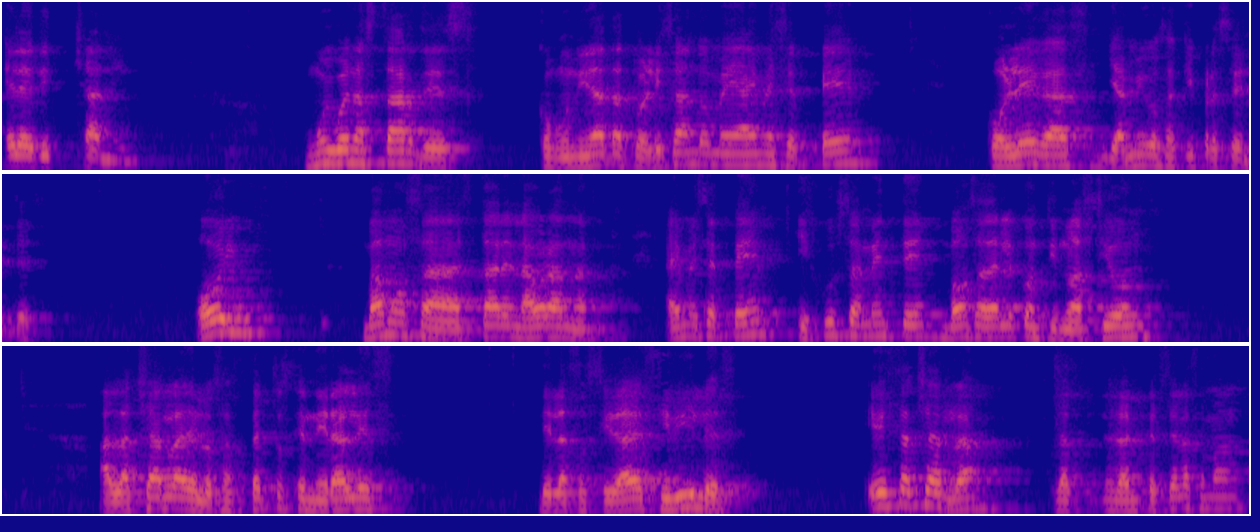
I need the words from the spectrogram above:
Eledic Channing. Muy buenas tardes, comunidad actualizándome a MSP, colegas y amigos aquí presentes. Hoy vamos a estar en la hora a MSP y justamente vamos a darle continuación a la charla de los aspectos generales de las sociedades civiles. Esta charla la, la empecé la semana,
